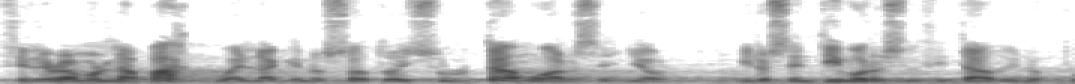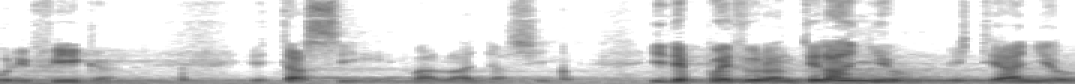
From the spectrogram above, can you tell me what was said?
celebramos la Pascua en la que nosotros insultamos al Señor y lo sentimos resucitado y nos purifica. Está así, va el año así. Y después, durante el año, este año,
